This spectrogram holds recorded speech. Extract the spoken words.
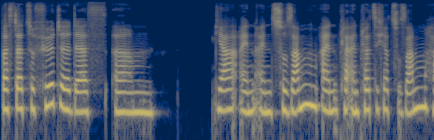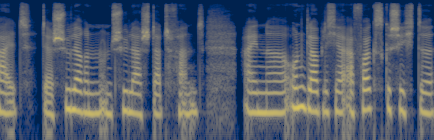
was dazu führte, dass ähm, ja ein, ein Zusammen, ein, ein plötzlicher Zusammenhalt der Schülerinnen und Schüler stattfand eine unglaubliche Erfolgsgeschichte.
